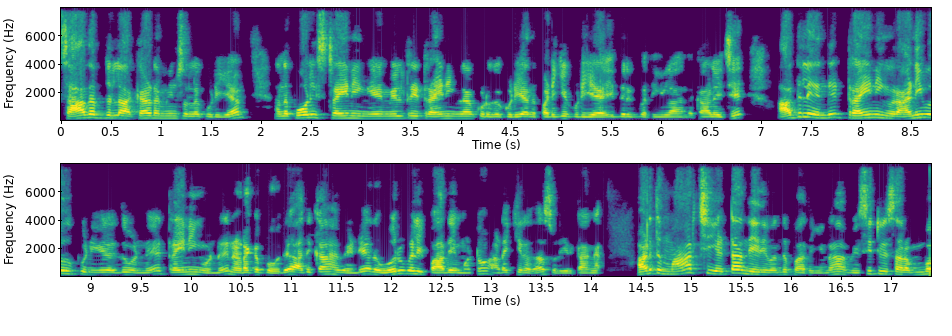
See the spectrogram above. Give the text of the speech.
சாத் அப்துல்லா அகாடமின்னு சொல்லக்கூடிய அந்த போலீஸ் ட்ரைனிங் மிலிட்ரி ட்ரைனிங்லாம் கொடுக்கக்கூடிய அந்த படிக்கக்கூடிய இது இருக்கு பாத்தீங்களா அந்த காலேஜ் அதுல இருந்து ட்ரைனிங் ஒரு அணிவகுப்பு இது ஒன்று ட்ரைனிங் ஒன்று நடக்க போகுது. அதுக்காக வேண்டி அந்த ஒரு வழி பாதையை மட்டும் அடைக்கிறதா சொல்லியிருக்காங்க. அடுத்து மார்ச் எட்டாம் தேதி வந்து பாத்தீங்கன்னா விசிட் விசா ரொம்ப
